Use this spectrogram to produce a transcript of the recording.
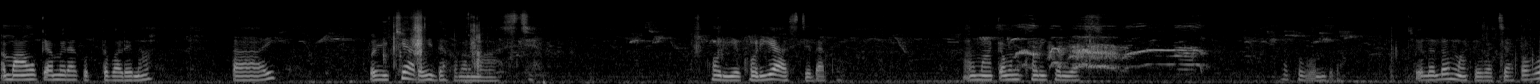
আর মাও ক্যামেরা করতে পারে না। তাই হয়েছে আর ওই দেখো আমার মা আসছে। খড়িয়ে খড়িয়ে আসছে, দেখো। আমার মা কেমন খড়ি খড়িয়ে আসছে। দেখো বন্ধুরা, চলে এলো মাকে বাচ্চা চাপাবো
